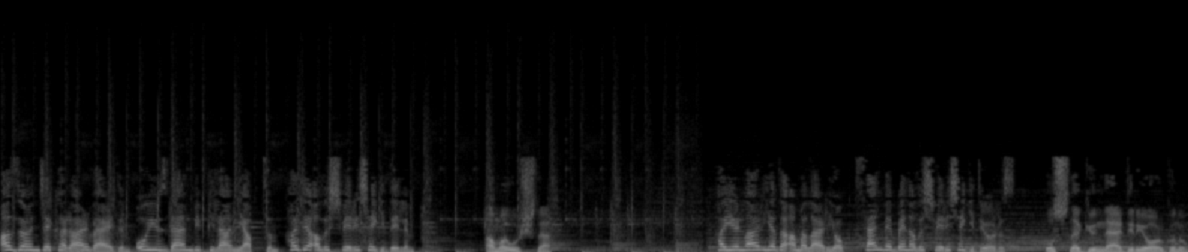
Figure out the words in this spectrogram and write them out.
Az önce karar verdim. O yüzden bir plan yaptım. Hadi alışverişe gidelim. Ama Uşna. Hayırlar ya da amalar yok. Sen ve ben alışverişe gidiyoruz. Usna günlerdir yorgunum.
